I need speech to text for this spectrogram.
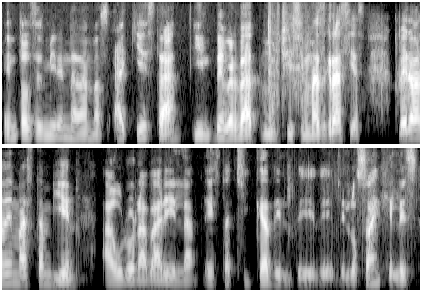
Entonces, miren nada más, aquí está y de verdad, muchísimas gracias. Pero además también Aurora Varela, esta chica de, de, Los Ángeles,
